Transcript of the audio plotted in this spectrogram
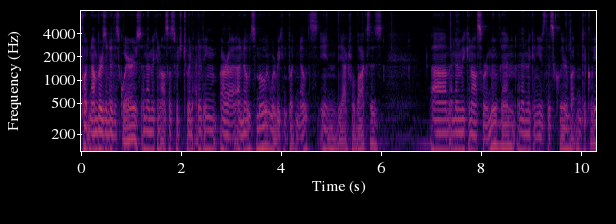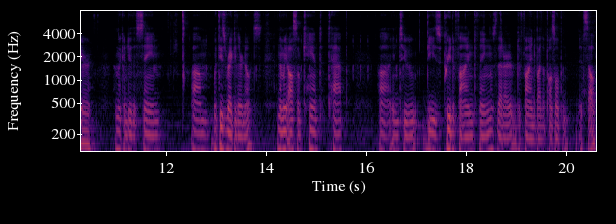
put numbers into the squares, and then we can also switch to an editing or a, a notes mode where we can put notes in the actual boxes. Um, and then we can also remove them, and then we can use this clear button to clear, and we can do the same um, with these regular notes. And then we also can't tap uh, into these predefined things that are defined by the puzzle itself.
